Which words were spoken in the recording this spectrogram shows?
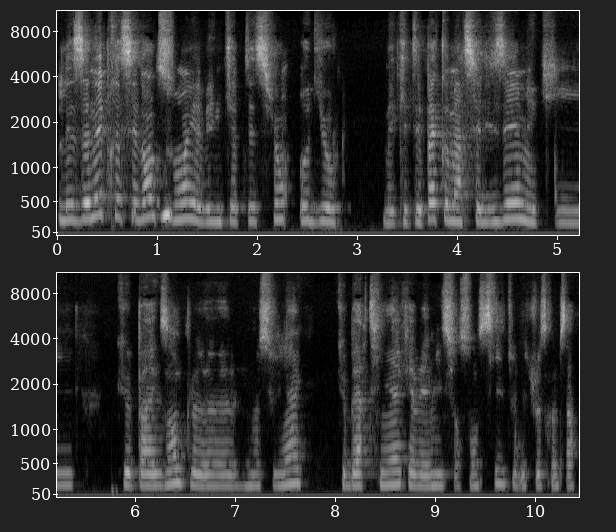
Les années précédentes, souvent, il y avait une captation audio, mais qui n'était pas commercialisée, mais qui, que par exemple, euh, je me souviens que Bertignac avait mis sur son site ou des choses comme ça.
